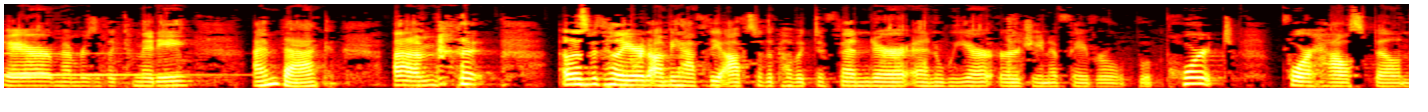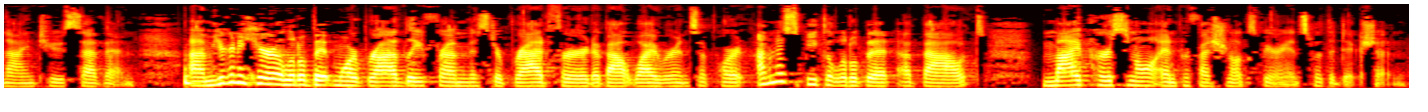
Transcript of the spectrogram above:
Chair, members of the committee. I'm back. Um, Elizabeth Hilliard on behalf of the Office of the Public Defender, and we are urging a favorable report for House Bill 927. Um, you're going to hear a little bit more broadly from Mr. Bradford about why we're in support. I'm going to speak a little bit about my personal and professional experience with addiction.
